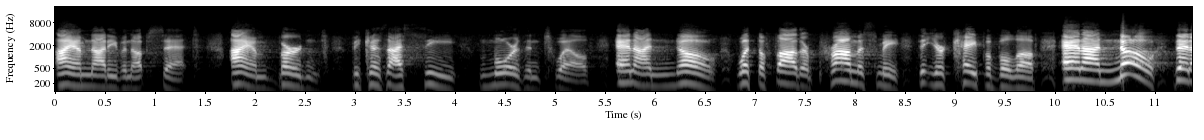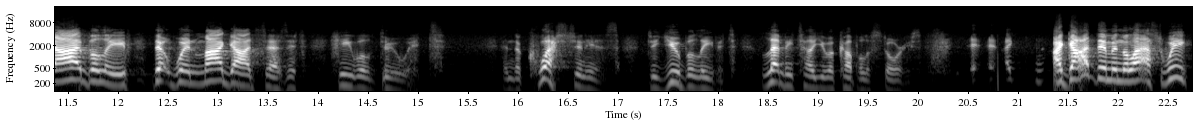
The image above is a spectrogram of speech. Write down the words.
I am not even upset. I am burdened because I see more than 12 and I know what the Father promised me that you're capable of. And I know that I believe that when my God says it, He will do it. And the question is, do you believe it? Let me tell you a couple of stories. I got them in the last week.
